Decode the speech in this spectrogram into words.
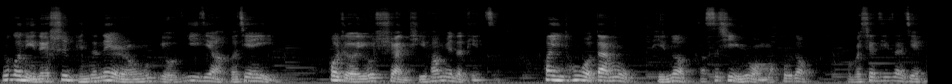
如果你对视频的内容有意见和建议，或者有选题方面的点子，欢迎通过弹幕、评论和私信与我们互动。我们下期再见。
